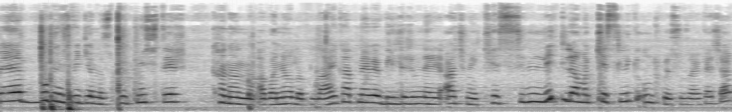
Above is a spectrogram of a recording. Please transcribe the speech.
Ve bugünkü videomuz bitmiştir. Kanalıma abone olup like atmayı ve bildirimleri açmayı kesinlikle ama kesinlikle unutmuyorsunuz arkadaşlar.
